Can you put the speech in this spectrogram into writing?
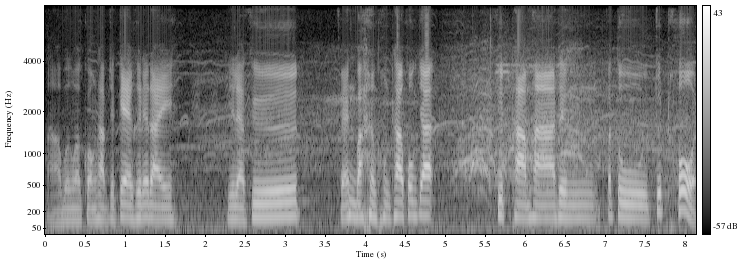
เอาเบิ่งว่ากองทัพจะแก้ขึ้นได้ใดนี่แหละคือแฟนบาลของทัพคงจะคิดถามหาถึงประตูจุดโทษ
